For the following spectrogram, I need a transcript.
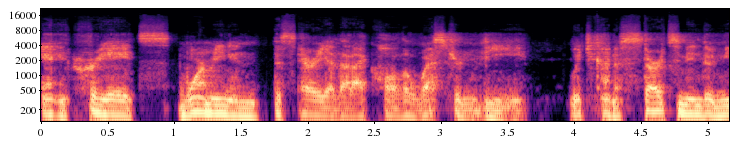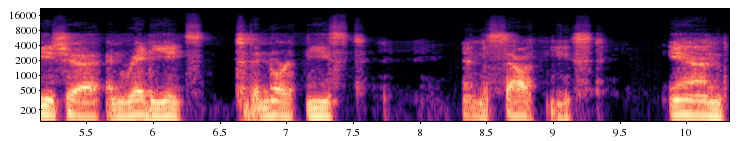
and creates warming in this area that I call the Western V, which kind of starts in Indonesia and radiates to the northeast and the southeast and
